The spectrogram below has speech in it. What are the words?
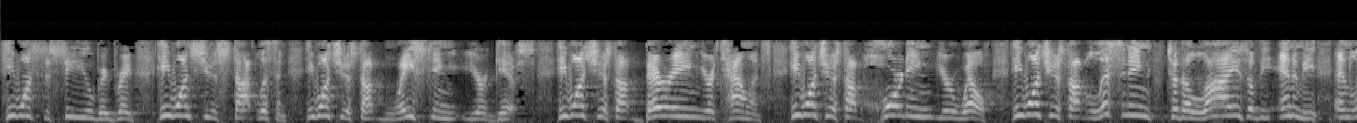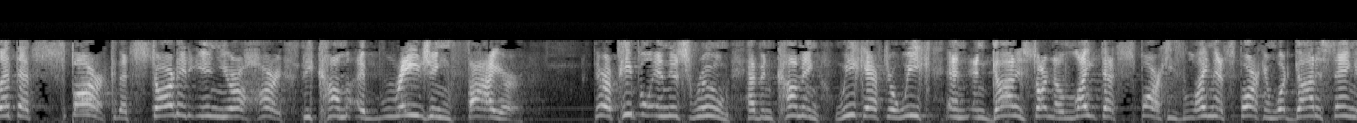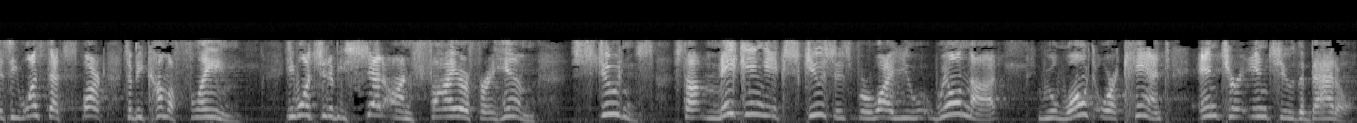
He wants to see you be brave. He wants you to stop, listen, He wants you to stop wasting your gifts. He wants you to stop burying your talents. He wants you to stop hoarding your wealth. He wants you to stop listening to the lies of the enemy and let that spark that started in your heart become a raging fire. There are people in this room have been coming week after week, and, and God is starting to light that spark. He's lighting that spark, and what God is saying is He wants that spark to become a flame. He wants you to be set on fire for Him. Students, stop making excuses for why you will not, you won't, or can't enter into the battle.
